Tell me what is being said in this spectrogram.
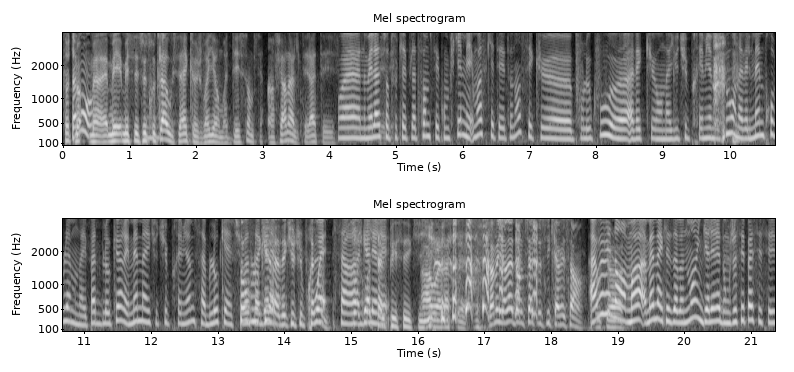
Totalement. Mais, mais, mais c'est ce truc-là où c'est vrai que je voyais en mois de décembre, c'est infernal. Tu es là, tu es. Ouais, non, mais là, sur toutes les plateformes, c'est compliqué. Mais moi, ce qui était étonnant, c'est que euh, pour le coup, euh, avec, on a YouTube Premium et tout, on avait le même problème. On n'avait pas de bloqueur et même avec YouTube Premium, ça bloquait. Tu Sans vois, ça bloquer galérait. avec YouTube Premium. Ouais, ça Toi, je crois que t'as le galérait. PC qui. Ah ouais, là, c'est- non, mais il y en a dans le chat aussi qui avaient ça. hein. Ah Donc, oui, oui, euh, non, moi, même avec les abonnements, ils galéraient. Donc je sais pas si c'est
